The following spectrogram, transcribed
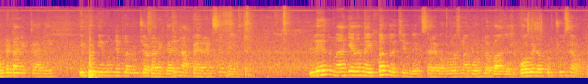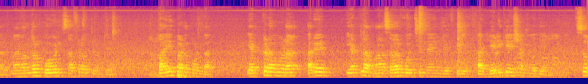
ఉండటానికి కానీ ఇప్పుడు మీ ముంగిట్లో ఉంచోడానికి కానీ నా పేరెంట్స్ మెయిన్ లేదు నాకు ఏదైనా ఇబ్బంది వచ్చింది సరే ఒక రోజు నాకు ఒంట్లో బాగాలేదు కోవిడ్ అప్పుడు చూసే ఉంటారు. మేమందరం కోవిడ్కి సఫర్ అవుతుంటే భయపడకుండా ఎక్కడ కూడా అరే ఎట్లా మా సార్కి వచ్చింది అని చెప్పి ఆ డెడికేషన్ అది సో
